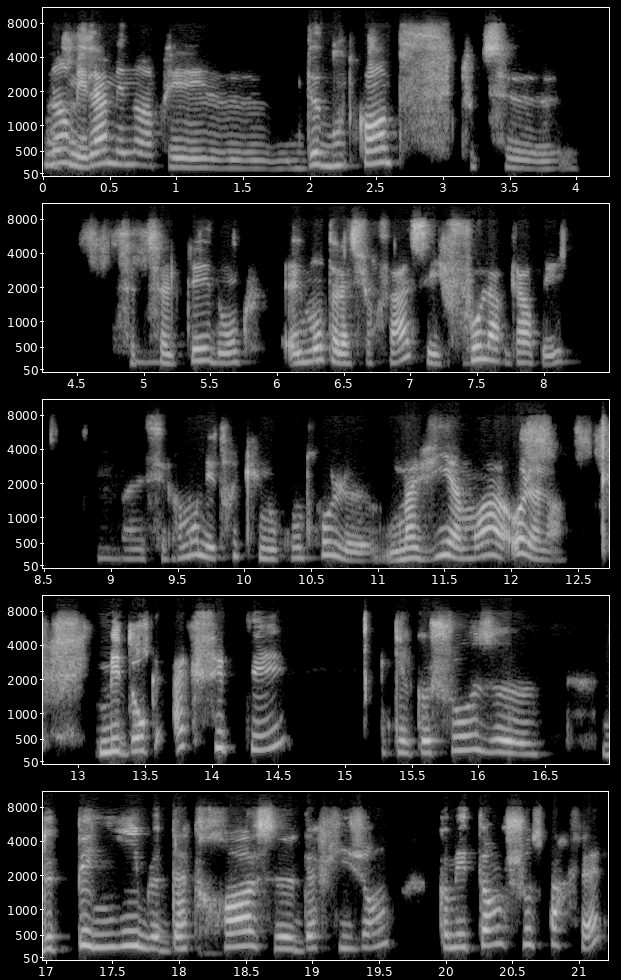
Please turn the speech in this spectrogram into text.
Non, mais là, maintenant, après deux bouts de camp, toute cette mmh. saleté, donc, elle monte à la surface et il faut la regarder. Mmh. c'est vraiment des trucs qui nous contrôlent ma vie à moi. Oh là là. Mais donc, accepter quelque chose de pénible, d'atroce, d'affligeant, comme étant chose parfaite,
